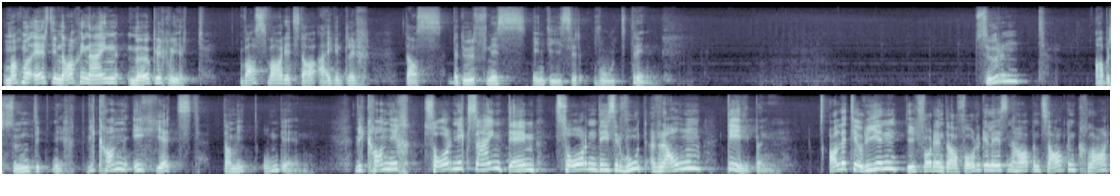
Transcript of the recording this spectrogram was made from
Und manchmal erst im Nachhinein möglich wird. Was war jetzt da eigentlich das Bedürfnis in dieser Wut drin? Zürnt, aber sündigt nicht. Wie kann ich jetzt damit umgehen? Wie kann ich zornig sein, dem Zorn dieser Wut Raum geben? Alle Theorien, die ich vorhin da vorgelesen habe, sagen klar,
